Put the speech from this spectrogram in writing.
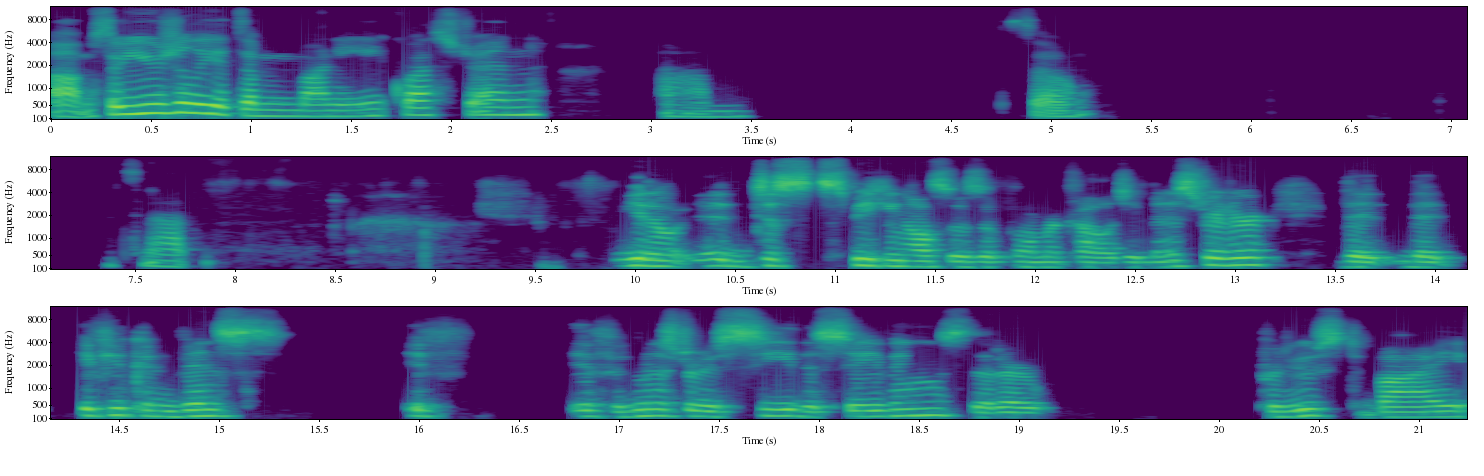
Um, so usually it's a money question. Um, so it's not. You know, just speaking also as a former college administrator, that that if you convince, if if administrators see the savings that are produced by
